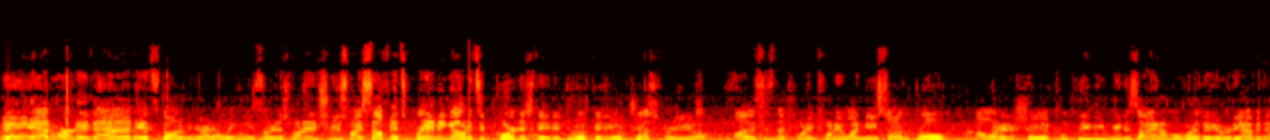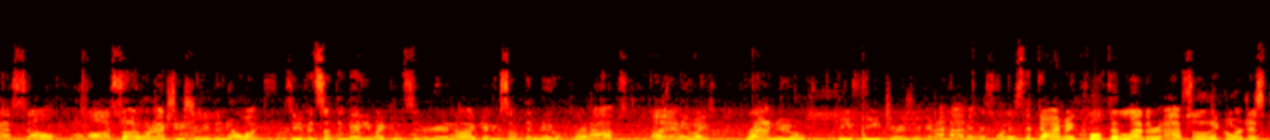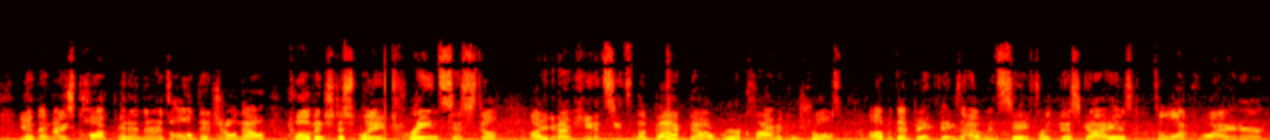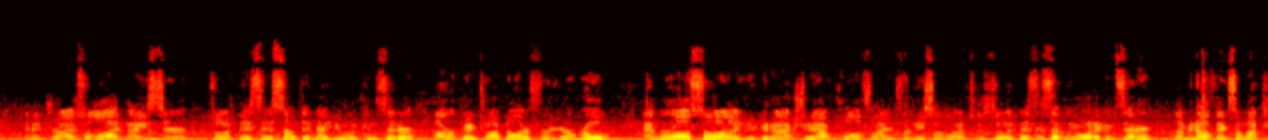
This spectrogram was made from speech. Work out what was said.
Hey, Edward and it's Donovan here at LA Nissan. I just want to introduce myself. It's raining out. It's a gorgeous day to do a video just for you. Uh, this is the 2021 Nissan Rogue. I wanted to show you a completely redesigned. I'm aware that you already have an SL, uh, so I want to actually show you the new one. See if it's something that you might consider in uh, getting something new, perhaps. Uh, anyways, brand new key features you're gonna have in this one is the diamond quilted leather absolutely gorgeous you have the nice cockpit in there it's all digital now 12 inch display train system uh, you're gonna have heated seats in the back now rear climate controls uh, but the big things i would say for this guy is it's a lot quieter and it drives a lot nicer so if this is something that you would consider uh, we're paying top dollar for your rogue and we're also uh, you're gonna actually have qualifying for Nissan loyalty. So if this is something you want to consider, let me know. Thanks so much.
